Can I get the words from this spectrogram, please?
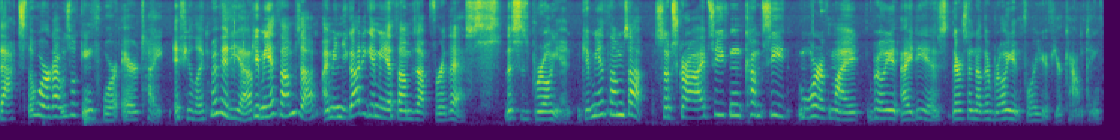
That's the word I was looking for, airtight. If you like my video, give me a thumbs up. I mean, you got to give me a thumbs up for this. This is brilliant. Give me a thumbs up. Subscribe so you can come see more of my brilliant ideas. There's another brilliant for you if you're counting.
